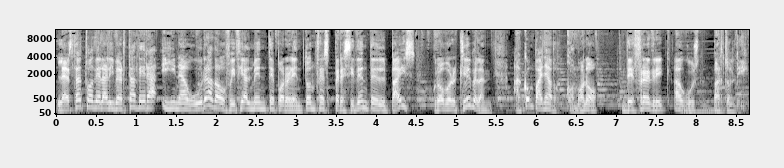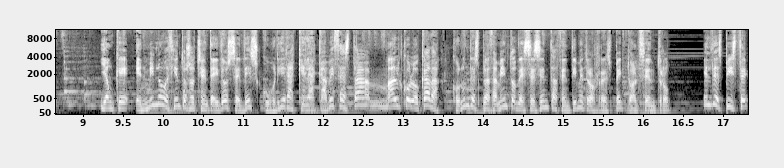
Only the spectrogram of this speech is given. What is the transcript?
la Estatua de la Libertad era inaugurada oficialmente por el entonces presidente del país, Grover Cleveland, acompañado, como no, de Frederick August Bartholdi. Y aunque en 1982 se descubriera que la cabeza está mal colocada, con un desplazamiento de 60 centímetros respecto al centro, el despiste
